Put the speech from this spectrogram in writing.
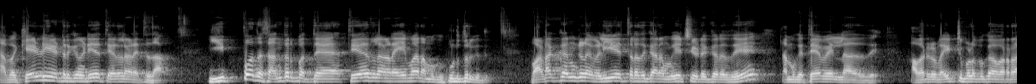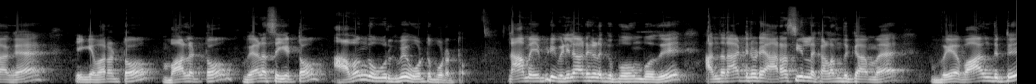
நம்ம கேள்வி கேட்டிருக்க வேண்டியது தேர்தல் ஆணையத்தை தான். இப்போ அந்த சந்தர்ப்பத்தை தேர்தல் ஆணையமாக நமக்கு கொடுத்துருக்குது. வடக்கன்களை வெளியேற்றுறதுக்கான முயற்சி எடுக்கிறது நமக்கு தேவையில்லாதது. அவர்கள் வயிற்று பிழப்புக்காக வர்றாங்க. இங்கே வரட்டும் வாழட்டும் வேலை செய்யட்டும் அவங்க ஊருக்கு போய் ஓட்டு போடட்டும். நாம் எப்படி வெளிநாடுகளுக்கு போகும்போது அந்த நாட்டினுடைய அரசியலில் கலந்துக்காமல் வே வாழ்ந்துட்டு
